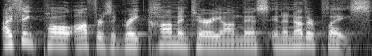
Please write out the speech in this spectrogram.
I think Paul offers a great commentary on this in another place.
